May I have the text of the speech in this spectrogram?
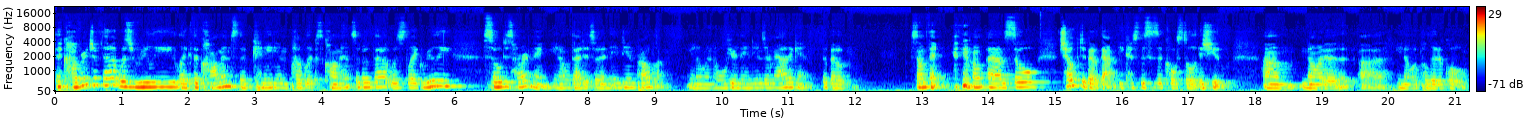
the coverage of that was really like the comments, the Canadian public's comments about that was like really so disheartening. You know that it's an Indian problem. You know, and oh, here the Indians are mad again about something. You know, and I was so choked about that because this is a coastal issue, um, not a uh, you know a political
